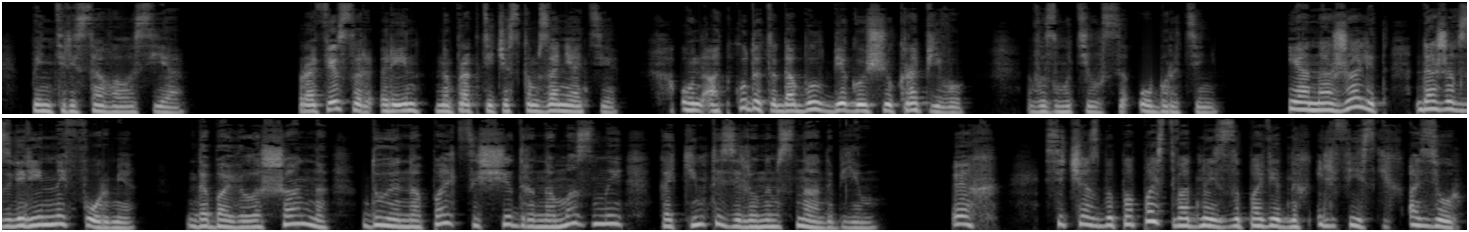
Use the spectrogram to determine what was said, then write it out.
— поинтересовалась я. «Профессор Рин на практическом занятии. Он откуда-то добыл бегающую крапиву», — возмутился оборотень. «И она жалит даже в звериной форме», — добавила Шанна, дуя на пальцы, щедро намазанные каким-то зеленым снадобьем. «Эх, сейчас бы попасть в одно из заповедных эльфийских озер.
